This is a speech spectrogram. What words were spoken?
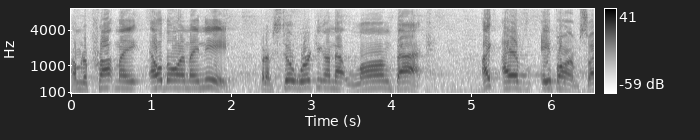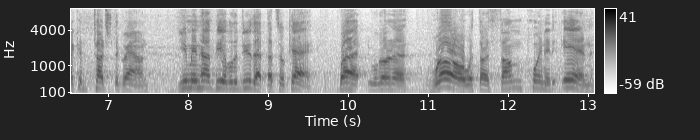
I'm gonna prop my elbow on my knee, but I'm still working on that long back. I, I have ape arms, so I can touch the ground. You may not be able to do that, that's okay. But we're gonna row with our thumb pointed in,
